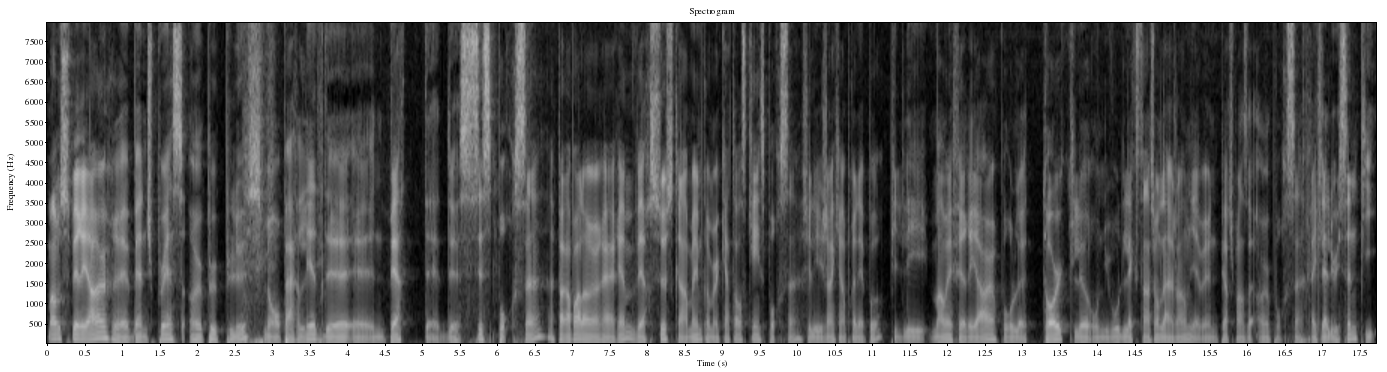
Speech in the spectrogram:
Membre supérieur, euh, bench press un peu plus, mais on parlait de euh, perte de de 6% par rapport à leur RM versus quand même comme un 14-15% chez les gens qui n'en prenaient pas. Puis les membres inférieurs, pour le torque là, au niveau de l'extension de la jambe, il y avait une perte, je pense, de 1% avec la leucine, puis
